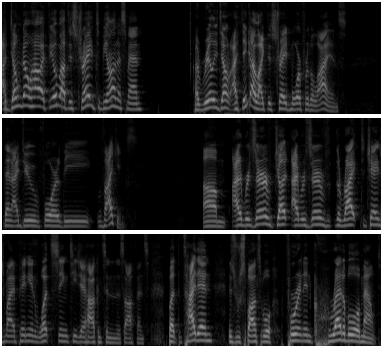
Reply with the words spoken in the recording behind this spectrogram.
I don't know how I feel about this trade, to be honest, man. I really don't. I think I like this trade more for the Lions than I do for the Vikings. Um, I reserve ju- I reserve the right to change my opinion. What's seeing T.J. Hockenson in this offense, but the tight end is responsible for an incredible amount.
